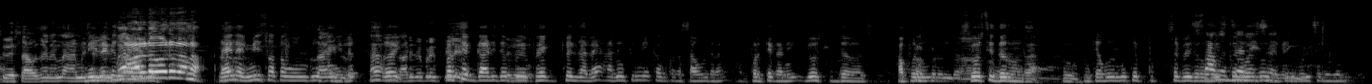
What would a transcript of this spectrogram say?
सगळे सावधान आहे ना आम्ही मी सगळे- लगेच आरडाओरडा झाला. नाही नाही मी स्वतः ओरडून सांगितलं. सांगितलं. "अय, गाडीचा ब्रेक प्रत्येक गाडीचा ब्रेक फेल फेल झालाय आणि तुम्ही एक काम करा सावध राहा. प्रत्येकाने व्यवस्थित आपण व्यवस्थित धरून राहा. आणि त्यामुळे मग ते सगळे जण सावध झाले. सगळे.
